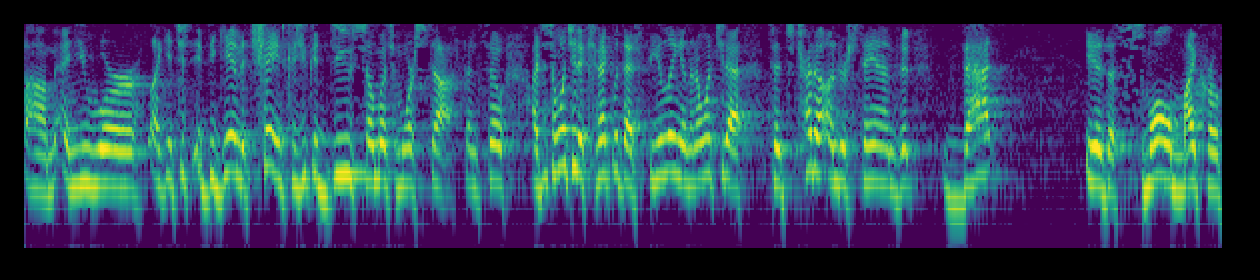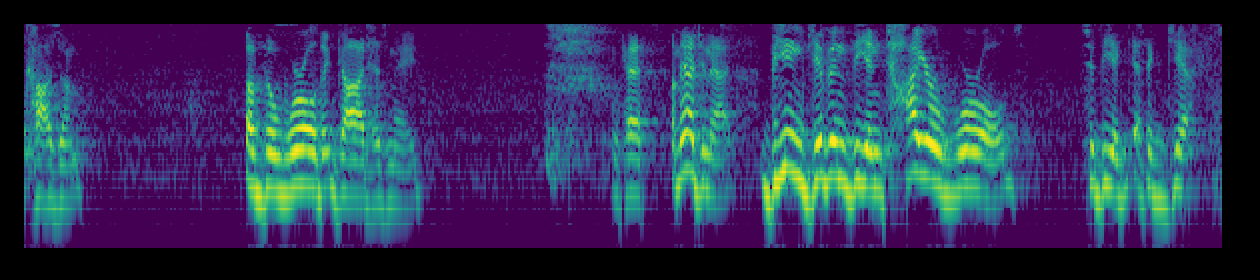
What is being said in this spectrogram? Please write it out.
Um, and you were like it just it began to change because you could do so much more stuff and so i just i want you to connect with that feeling and then i want you to, to, to try to understand that that is a small microcosm of the world that God has made. Okay? Imagine that. Being given the entire world to be a, as a gift.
